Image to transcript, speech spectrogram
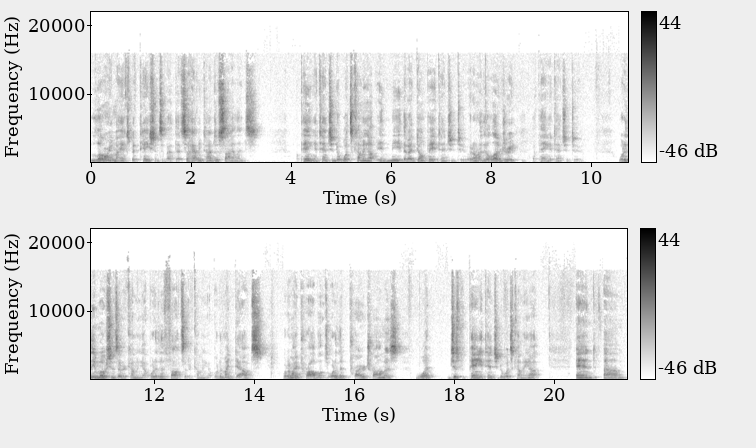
lowering my expectations about that. So having times of silence, paying attention to what's coming up in me that I don't pay attention to. I don't have the luxury of paying attention to. What are the emotions that are coming up? What are the thoughts that are coming up? What are my doubts? What are my problems? What are the prior traumas? What just paying attention to what's coming up, and um,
